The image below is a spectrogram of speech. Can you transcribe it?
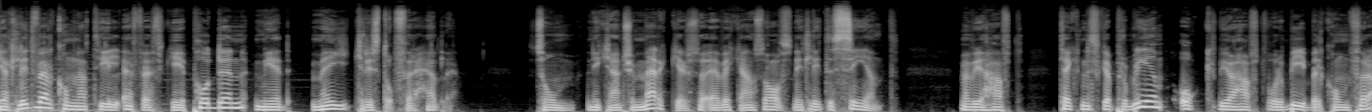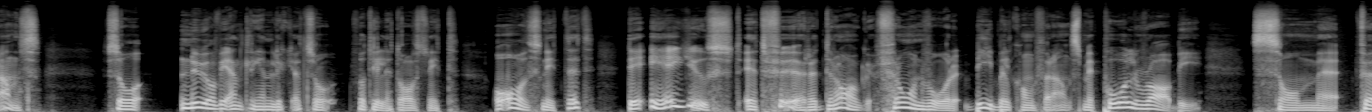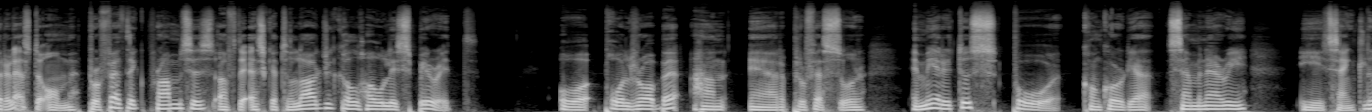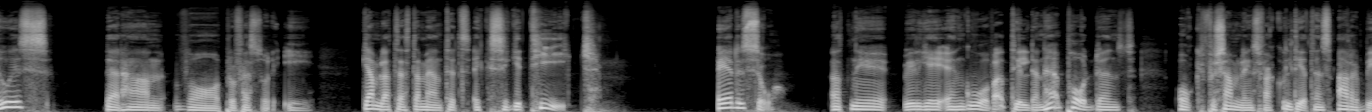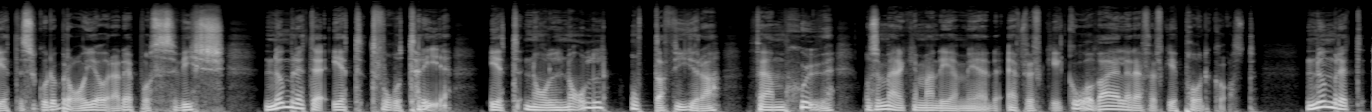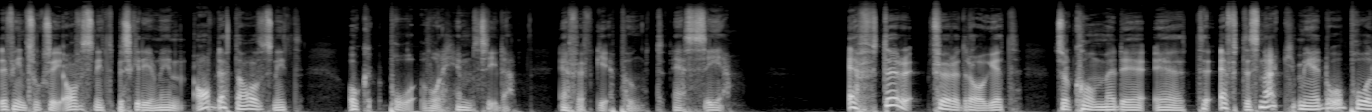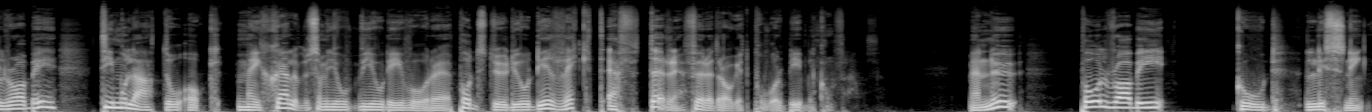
Hjärtligt välkomna till FFG-podden med mig, Kristoffer Helle. Som ni kanske märker så är veckans avsnitt lite sent. Men vi har haft tekniska problem och vi har haft vår bibelkonferens. Så nu har vi äntligen lyckats få till ett avsnitt. Och avsnittet det är just ett föredrag från vår bibelkonferens med Paul Raby som eh, föreläste om Prophetic Promises of the Eschatological Holy Spirit. Och Paul Rabe, han är professor emeritus på Concordia Seminary i St. Louis där han var professor i Gamla testamentets exegetik. Är det så att ni vill ge en gåva till den här poddens och församlingsfakultetens arbete så går det bra att göra det på Swish. Numret är 123 100 8457 och så märker man det med FFG Gåva eller FFG Podcast. Numret det finns också i avsnittsbeskrivningen av detta avsnitt och på vår hemsida ffg.se. Efter föredraget så kommer det ett eftersnack med då Paul Raby, Timo Lato och mig själv som vi gjorde i vår eh, poddstudio direkt efter föredraget på vår bibelkonferens. Men nu Paul Robbie, god lyssning.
